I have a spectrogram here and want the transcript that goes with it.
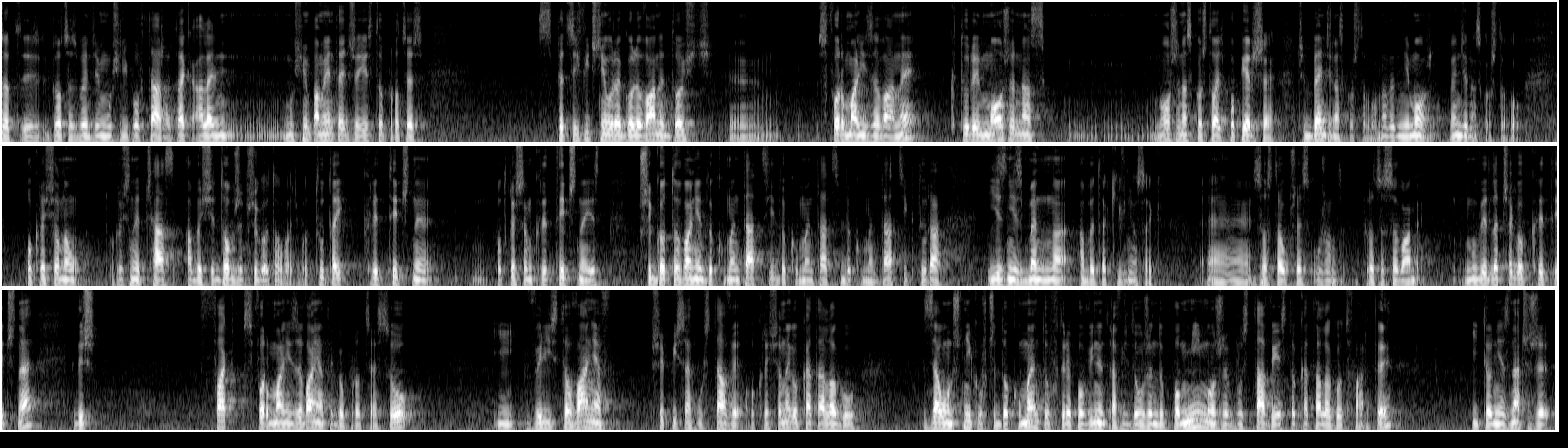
proces będziemy musieli powtarzać, tak? ale musimy pamiętać, że jest to proces specyficznie uregulowany, dość sformalizowany, który może nas, może nas kosztować, po pierwsze, czy będzie nas kosztował, nawet nie może, będzie nas kosztował, określoną, określony czas, aby się dobrze przygotować, bo tutaj krytyczny, podkreślam, krytyczne jest przygotowanie dokumentacji, dokumentacji, dokumentacji, która jest niezbędna, aby taki wniosek został przez urząd procesowany. Mówię dlaczego krytyczne, gdyż fakt sformalizowania tego procesu i wylistowania w przepisach ustawy określonego katalogu załączników czy dokumentów, które powinny trafić do urzędu, pomimo że w ustawie jest to katalog otwarty, i to nie znaczy, że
